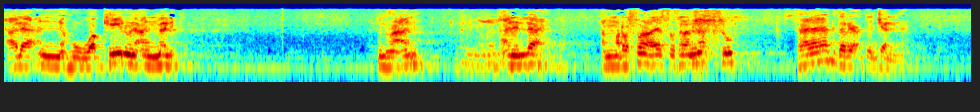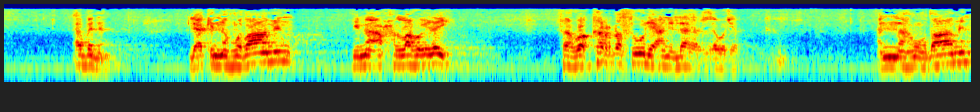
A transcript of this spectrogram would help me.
على أنه وكيل عن ملي منه عنه عن الله. أما الرسول عليه الصلاة والسلام نفسه فلا يقدر يعطي الجنة. أبدا. لكنه ضامن بما أوحى الله إليه. فهو كالرسول عن الله عز وجل. أنه ضامن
